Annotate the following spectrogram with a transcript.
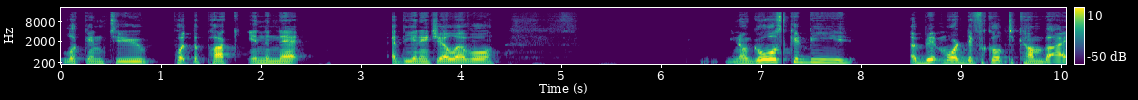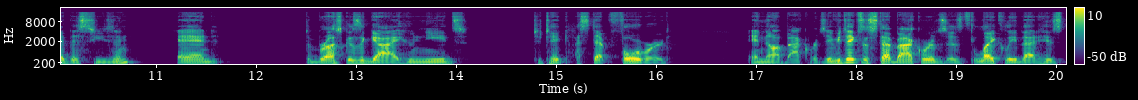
looking to put the puck in the net at the NHL level. You know, goals could be a bit more difficult to come by this season. And DeBrusk is a guy who needs to take a step forward and not backwards. If he takes a step backwards, it's likely that his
